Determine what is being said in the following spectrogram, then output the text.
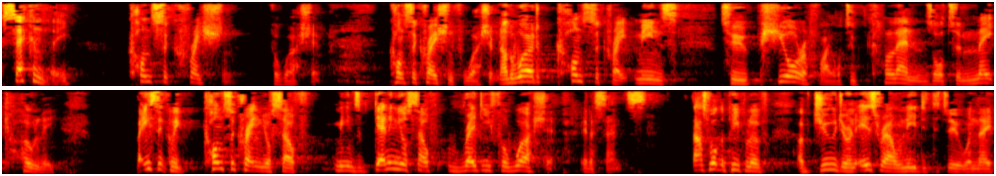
Secondly, consecration for worship. Consecration for worship. Now the word consecrate means to purify or to cleanse or to make holy. Basically, consecrating yourself means getting yourself ready for worship, in a sense. That's what the people of, of Judah and Israel needed to do when they,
